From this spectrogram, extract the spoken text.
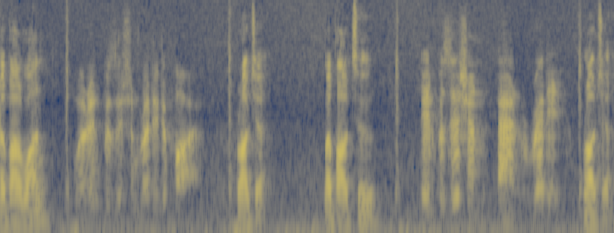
Mobile 1, We're in position, ready to fire. roger. Mobile 2, In position and ready. roger.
